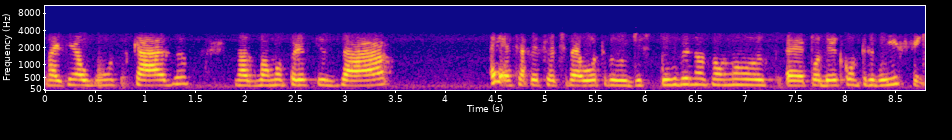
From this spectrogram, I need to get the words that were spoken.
mas em alguns casos nós vamos precisar, é, se a pessoa tiver outro distúrbio, nós vamos é, poder contribuir sim.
